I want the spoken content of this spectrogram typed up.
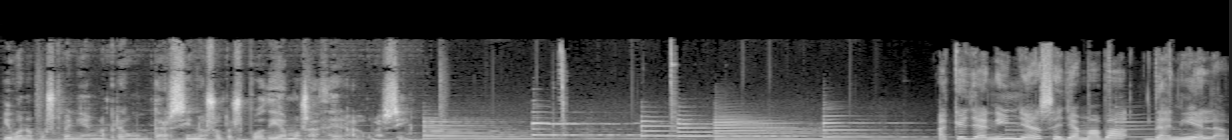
Y bueno, pues venían a preguntar si nosotros podíamos hacer algo así. Aquella niña se llamaba Daniela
